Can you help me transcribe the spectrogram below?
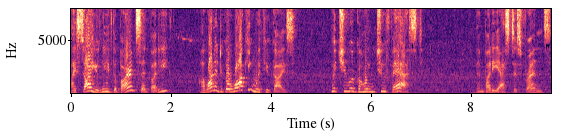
I saw you leave the barn, said Buddy. I wanted to go walking with you guys, but you were going too fast. Then Buddy asked his friends,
